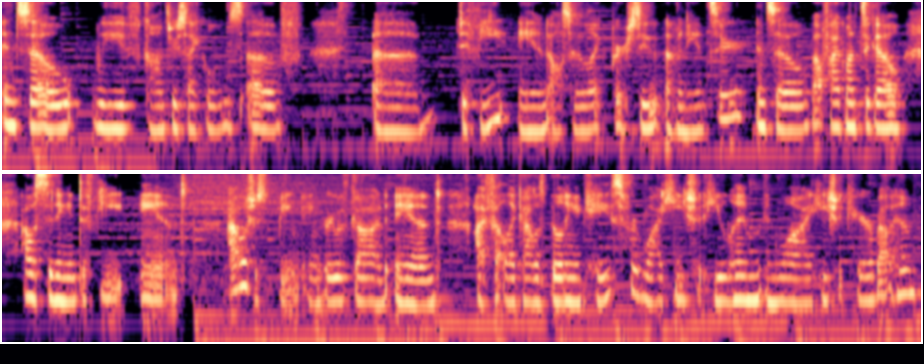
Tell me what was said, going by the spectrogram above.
And so we've gone through cycles of uh, defeat and also like pursuit of an answer. And so about five months ago, I was sitting in defeat and I was just being angry with God. And I felt like I was building a case for why He should heal him and why He should care about him.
